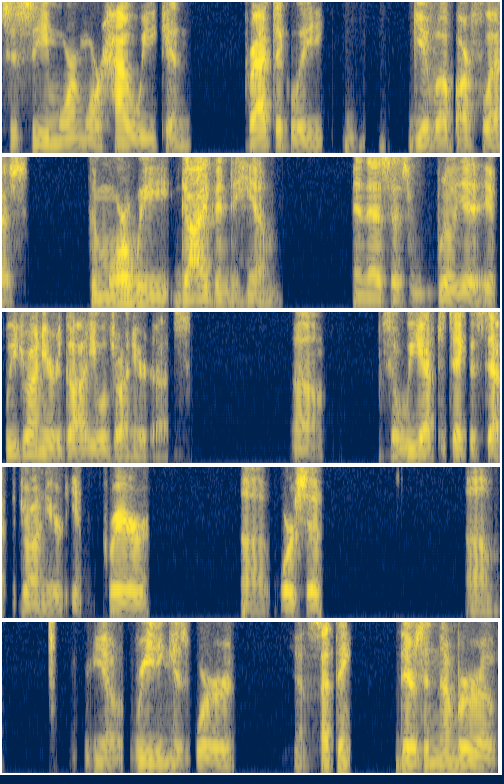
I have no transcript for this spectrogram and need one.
to see more and more how we can practically give up our flesh. The more we dive into him, and that's just really it. If we draw near to God, He will draw near to us. Um, so we have to take the step to draw near to Him in prayer, uh, worship, um, you know, reading His Word. Yes, I think there's a number of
